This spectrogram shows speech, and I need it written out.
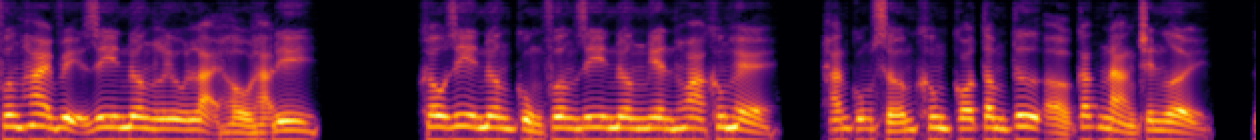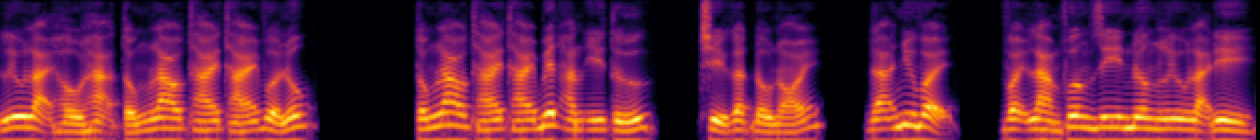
phương hai vị di nương lưu lại hầu hạ đi. Khâu di nương cùng phương di nương niên hoa không hề, hắn cũng sớm không có tâm tư ở các nàng trên người, lưu lại hầu hạ tống lao thái thái vừa lúc. Tống lao thái thái biết hắn ý tứ, chỉ gật đầu nói, đã như vậy, vậy làm phương di nương lưu lại đi,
